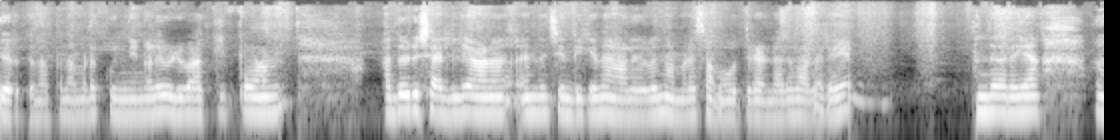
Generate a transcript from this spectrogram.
തീർക്കുന്നത്. അപ്പോൾ നമ്മുടെ കുഞ്ഞുങ്ങളെ ഒഴിവാക്കി പോകണം അതൊരു ശല്യമാണ് എന്ന് ചിന്തിക്കുന്ന ആളുകൾ നമ്മുടെ സമൂഹത്തിലുണ്ട്. അത് വളരെ എന്താ പറയുക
